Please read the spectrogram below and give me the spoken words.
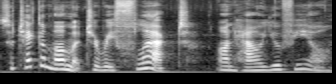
So take a moment to reflect on how you feel.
